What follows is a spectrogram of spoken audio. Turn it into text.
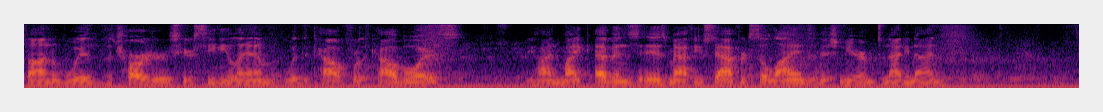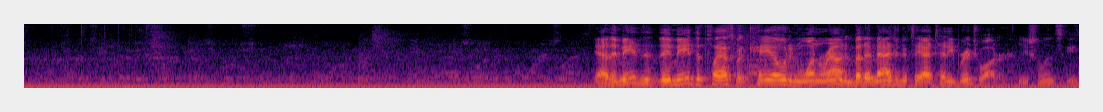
fun with the Chargers. Here's CeeDee Lamb with the cow for the Cowboys. Behind Mike Evans is Matthew Stafford, still Lions edition here to 99. Yeah, they made the, they made the playoffs, but KO'd in one round. But imagine if they had Teddy Bridgewater, Ushalinsky.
